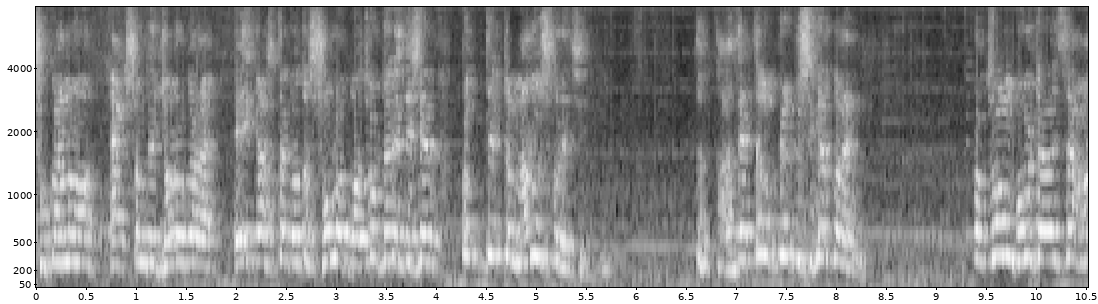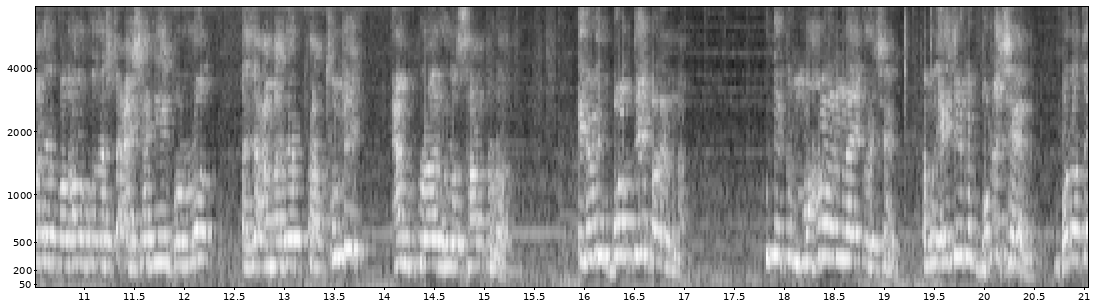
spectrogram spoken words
শুকানো, একসঙ্গে জড়ো করা, এই কাজটা গত ষোলো বছর ধরে দেশের প্রত্যেকটা মানুষ করেছে। তো তাদেরটাও আপনি একটু স্বীকার করেন। প্রথম ভুলটা হয়েছে, আমাদের প্রধান উপদেষ্টা আয়সা নিয়ে বলল যে আমাদের প্রাথমিক এমপ্লয়ার হলো ছাত্ররা। এটা উনি বলতেই পারেন না। উনি একটা মহান অন্যায় করেছেন এবং এই জন্য বলেছেন, বলাতে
